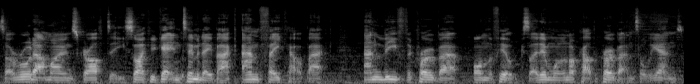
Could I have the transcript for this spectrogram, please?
So I roared out my own Scrafty, so I could get Intimidate back and Fake Out back, and leave the Crobat on the field, because I didn't want to knock out the Crobat until the end.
